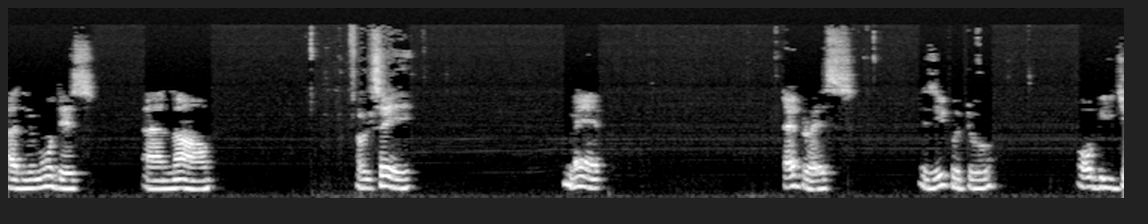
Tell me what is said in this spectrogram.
I'll remove this and now I will say map address is equal to obj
